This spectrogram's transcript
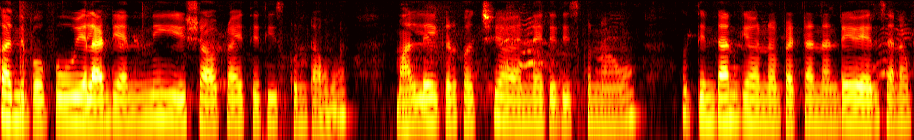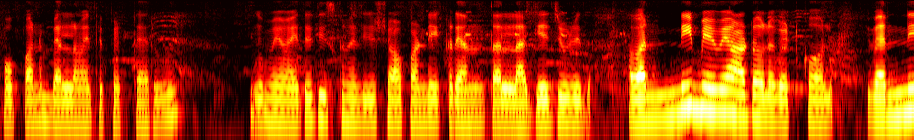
కందిపప్పు ఇలాంటివన్నీ షాప్లో అయితే తీసుకుంటాము. మళ్ళీ ఇక్కడికి వచ్చి అవన్నీ అయితే తీసుకున్నాము. తినడానికి ఏమన్నా పెట్టండి అంటే వేరుశనగ పప్పు అని బెల్లం అయితే పెట్టారు. ఇక మేమైతే తీసుకునేది షాప్ అండి. ఇక్కడ ఎంత లగేజ్ అవన్నీ మేమే ఆటోలో పెట్టుకోవాలి. ఇవన్నీ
